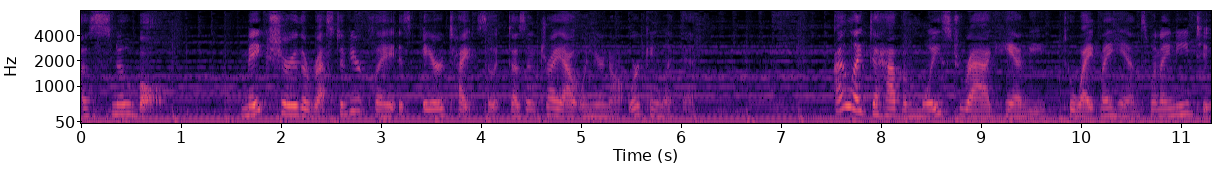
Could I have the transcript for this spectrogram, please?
a snowball. Make sure the rest of your clay is airtight so it doesn't dry out when you're not working with it. I like to have a moist rag handy to wipe my hands when I need to.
